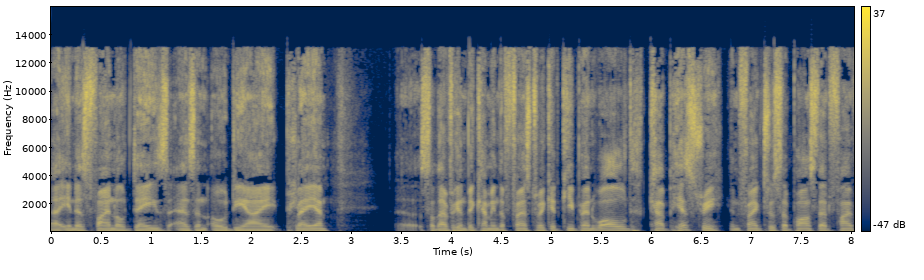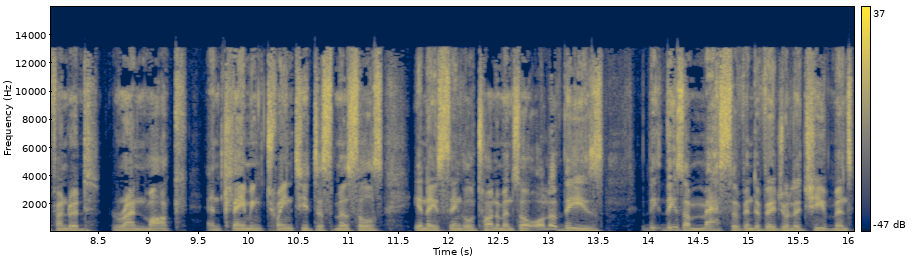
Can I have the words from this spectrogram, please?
uh, in his final days as an ODI player. Uh, South African becoming the first wicketkeeper in World Cup history, in fact, to surpass that 500 run mark and claiming 20 dismissals in a single tournament. So all of these these are massive individual achievements.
